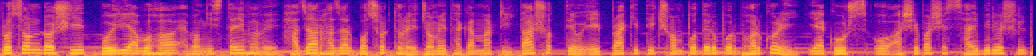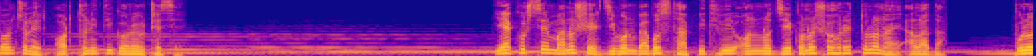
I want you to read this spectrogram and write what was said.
প্রচণ্ড শীত, বৈরী আবহাওয়া এবং স্থায়ীভাবে হাজার হাজার বছর ধরে জমে থাকা মাটি, তা সত্ত্বেও এই প্রাকৃতিক সম্পদের উপর ভর করেই ইয়াকুটস ও আশেপাশের সাইবেরীয় শিল্প অঞ্চলের অর্থনীতি গড়ে উঠেছে। ইয়াকুটসের মানুষের জীবন ব্যবস্থা পৃথিবীর অন্য যে কোনো শহরের তুলনায় আলাদা। পুরো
